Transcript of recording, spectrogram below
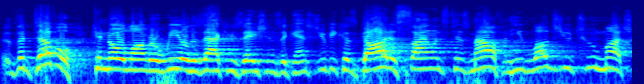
The devil can no longer wield his accusations against you because God has silenced his mouth and he loves you too much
